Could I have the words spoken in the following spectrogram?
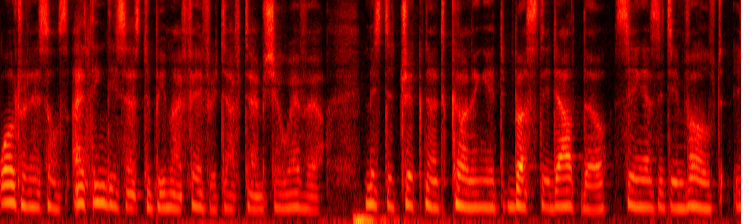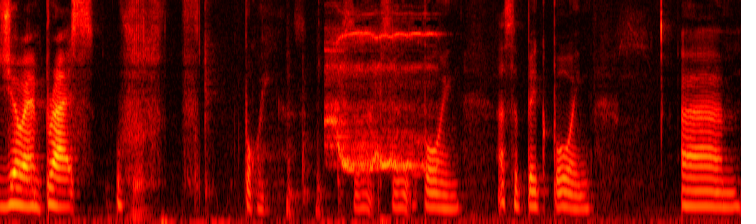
World Renaissance, I think this has to be my favourite halftime show ever. Mr. Tricknut calling it busted out though, seeing as it involved Joanne Price. Oof. Boing. That's an absolute boing. That's a big boing. Um,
